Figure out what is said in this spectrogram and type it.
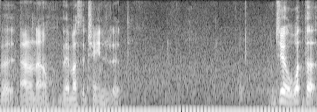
But I don't know. They must have changed it. Jill, what the?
